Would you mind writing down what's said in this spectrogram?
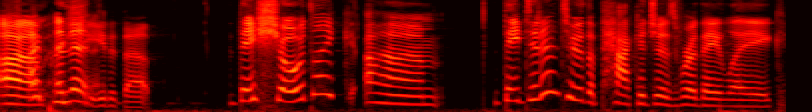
I appreciated that. they showed like um they didn't do the packages where they like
